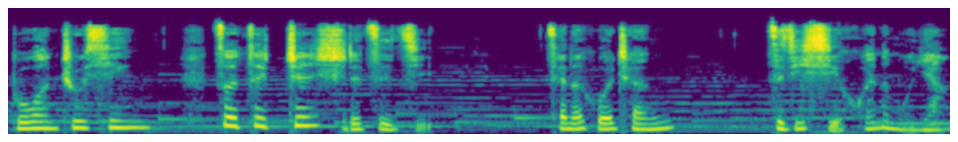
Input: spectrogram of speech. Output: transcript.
不忘初心，做最真实的自己，才能活成自己喜欢的模样。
